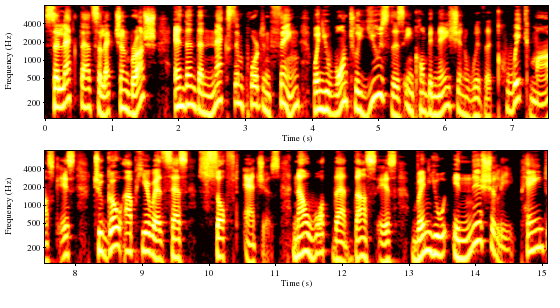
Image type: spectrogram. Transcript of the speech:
select that selection brush. And then the next important thing when you want to use this in combination with the quick mask is to go up here where it says soft edges. Now what that does is when you initially paint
